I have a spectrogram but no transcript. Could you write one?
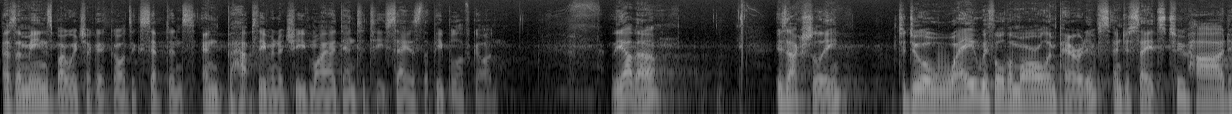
as a means by which I get God's acceptance and perhaps even achieve my identity, say, as the people of God. The other is actually to do away with all the moral imperatives and just say it's too hard,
